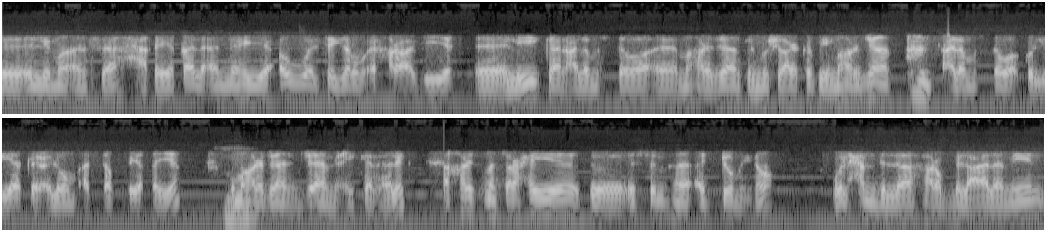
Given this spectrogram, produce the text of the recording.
آه، اللي ما أنساه حقيقة لأن هي أول تجربة إخراجية آه، لي. كان على مستوى مهرجان في المشاركة في مهرجان على مستوى كليات العلوم التطبيقية ومهرجان جامعي كذلك. أخرجت مسرحية اسمها الدومينو. والحمد لله رب العالمين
